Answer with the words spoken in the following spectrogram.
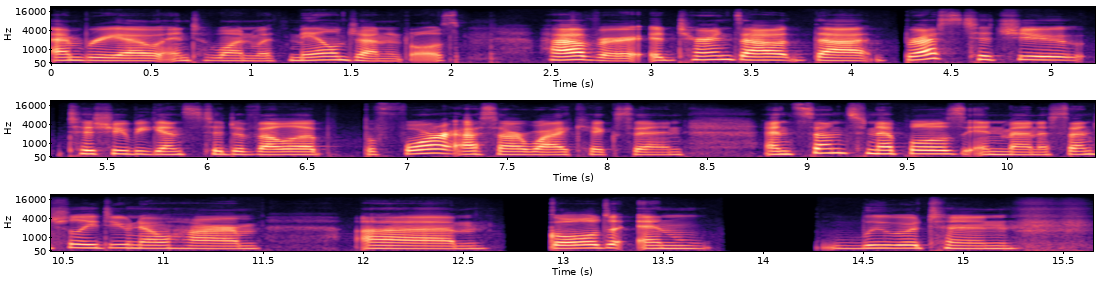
embryo into one with male genitals. However, it turns out that breast tissue tissue begins to develop before SRY kicks in, and since nipples in men essentially do no harm, um, Gould and Lewontin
